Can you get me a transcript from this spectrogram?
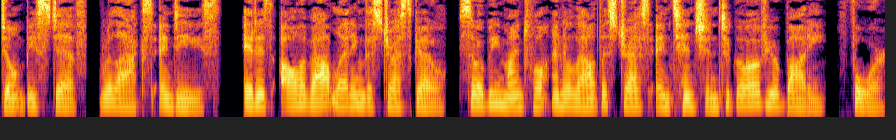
Don't be stiff, relax and ease. It is all about letting the stress go, so be mindful and allow the stress and tension to go of your body. 4.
